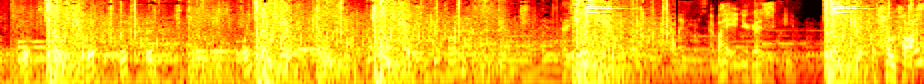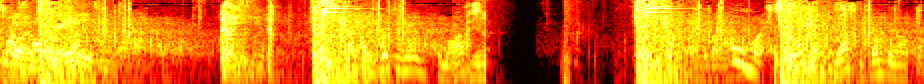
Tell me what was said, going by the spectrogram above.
Oh, oh, oh, oh, oh, oh, Am I in your guys' game? oh. Moss going crazy. And what's his name? I Tomas? Oh my, Slam just jumping off him.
